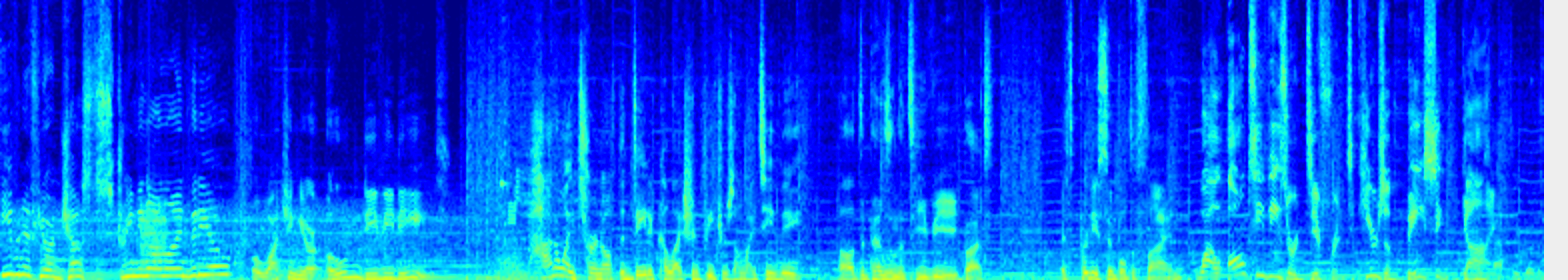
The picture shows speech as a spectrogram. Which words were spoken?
even if you're just streaming online video or watching your own DVDs. How do I turn off the data collection features on my TV? Well, it depends on the TV, but it's pretty simple to find. While all TVs are different, here's a basic guide. Have to go to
